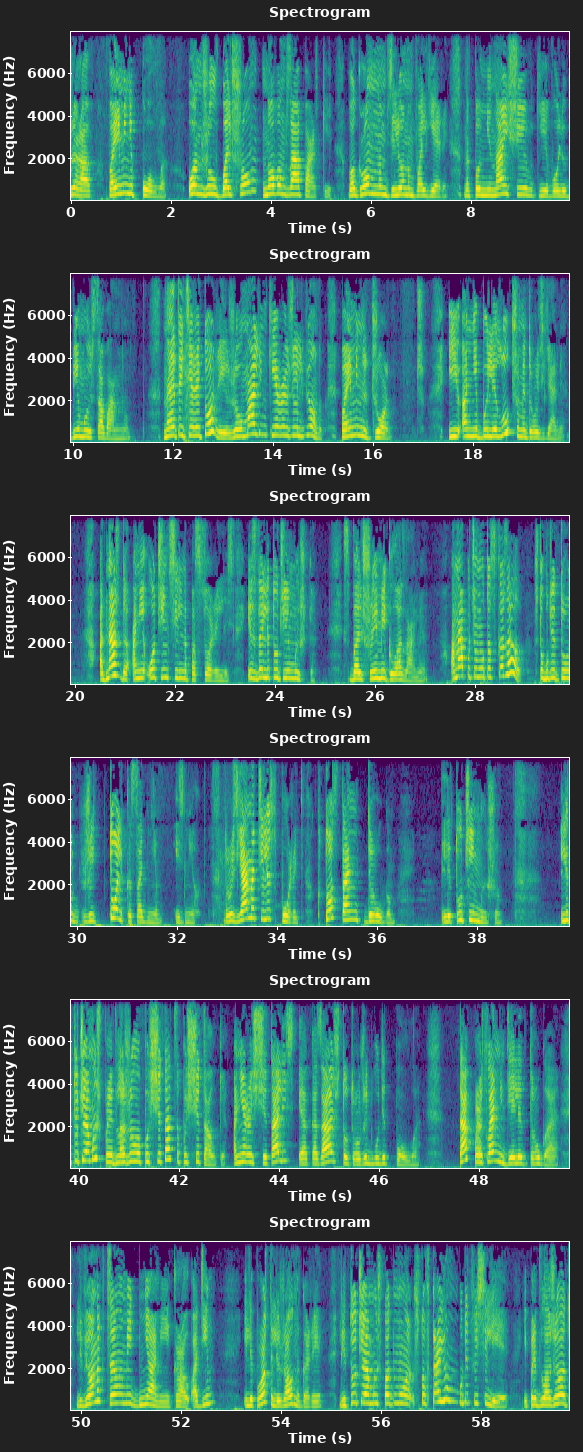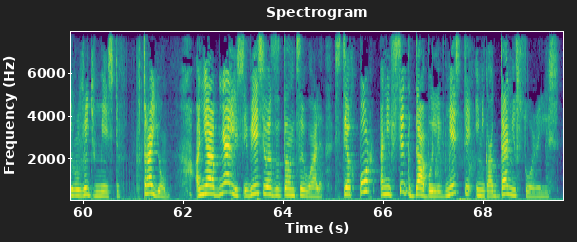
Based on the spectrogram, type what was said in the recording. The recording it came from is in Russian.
жираф по имени Полла. Он жил в большом новом зоопарке, в огромном зеленом вольере, напоминающем его любимую саванну. На этой территории жил маленький рыжий львенок по имени Джордж, и они были лучшими друзьями. Однажды они очень сильно поссорились из-за летучей мышки с большими глазами. Она почему-то сказала, что будет дружить только с одним из них. Друзья начали спорить, кто станет другом летучей мыши. Летучая мышь предложила посчитаться по считалке. Они рассчитались, и оказалось, что дружить будет Полла. Так прошла неделя-другая. Львенок целыми днями играл один или просто лежал на горе. Летучая мышь подумала, что втроем будет веселее, и предложила дружить вместе, втроем. Они обнялись и весело затанцевали. С тех пор они всегда были вместе и никогда не ссорились.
